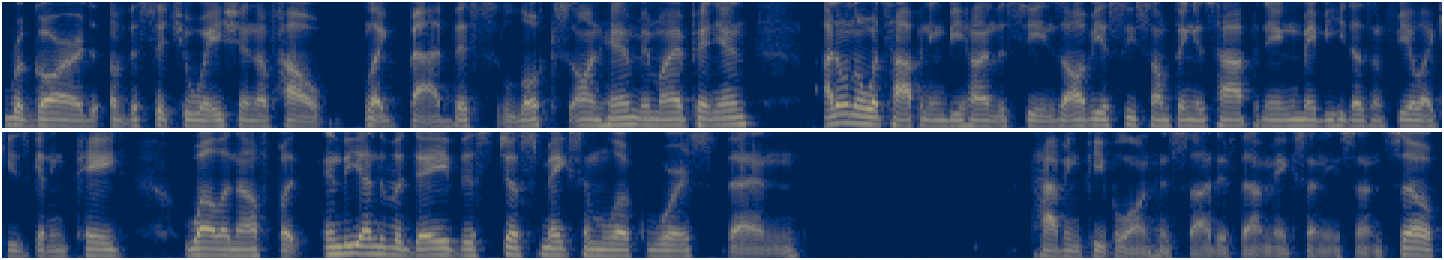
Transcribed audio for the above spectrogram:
regard of the situation of how like bad this looks on him in my opinion I don't know what's happening behind the scenes. Obviously, something is happening. Maybe he doesn't feel like he's getting paid well enough. But in the end of the day, this just makes him look worse than having people on his side, if that makes any sense. So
